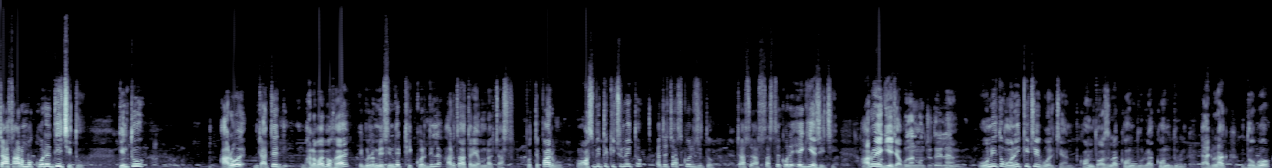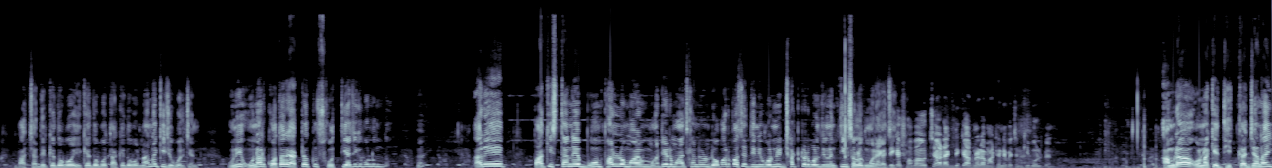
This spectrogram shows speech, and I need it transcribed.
চাষ আরম্ভ করে দিয়েছি তো। কিন্তু আরও যাতে ভালোভাবে হয় এগুলো মেশিন দিয়ে ঠিক করে দিলে আরও তাড়াতাড়ি আমরা চাষ করতে পারব। কোনো অসুবিধে কিছু নেই তো এত চাষ করেছি তো। চাষ আস্তে আস্তে করে এগিয়ে এসেছি আরও এগিয়ে যাব। প্রধানমন্ত্রী তো এলেন। উনি তো অনেক কিছুই বলছেন। কখন দশ লাখ কখন দু লাখ কখন দু এক লাখ দেবো বাচ্চাদেরকে দেবো একে দেবো তাকে দেবো নানা কিছু বলছেন। উনি ওনার কথার একটা একটু সত্যি আছে কি বলুন তো? হ্যাঁ? আরে পাকিস্তানে বোম ফাড়লো মাঠের মাঝখানে ডোবার পাশে তিনি বলনি ঝট করে বলে দিলেন তিনশো লোক মরে গেছে। সবাই সভা হচ্ছে আর একদিকে আপনারা মাঠে নেমেছেন কি বলবেন? আমরা ওনাকে ধিৎকার জানাই।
